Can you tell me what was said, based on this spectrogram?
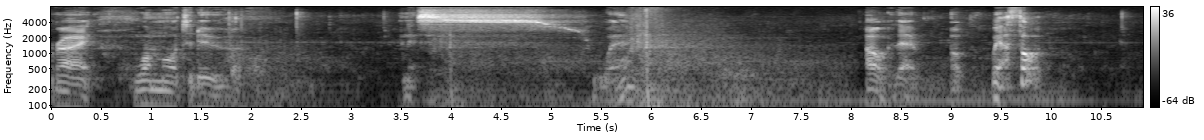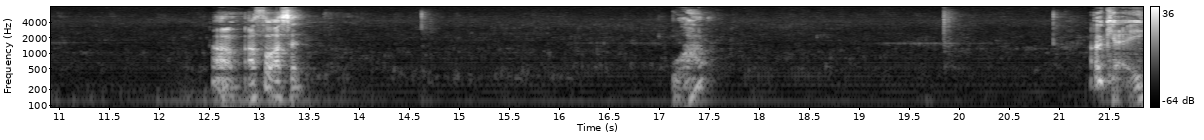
Right, one more to do. And it's where? Oh, there. Oh, wait, I thought. Oh, I thought I said. What? Okay,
